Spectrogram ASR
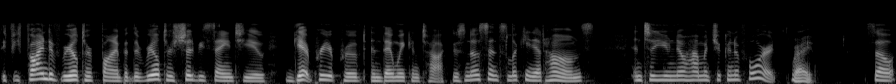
if you find a realtor fine, but the realtor should be saying to you, get pre-approved and then we can talk. There's no sense looking at homes until you know how much you can afford. Right. So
